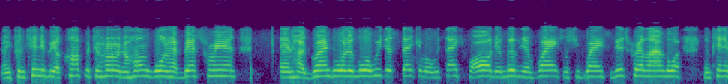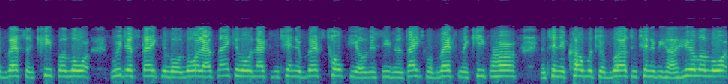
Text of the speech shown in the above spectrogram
and continue to be a comfort to her and her home, her best friend and her granddaughter, Lord. We just thank you, Lord. We thank you for all that Lillian brings, what she brings to this prayer line, Lord. Continue to bless and keep her, Lord. We just thank you, Lord. Lord, I thank you, Lord, and I continue to bless Tokyo this evening. Thank you for blessing and keeping her. Continue to cover with your blood. Continue to be her healer, Lord.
